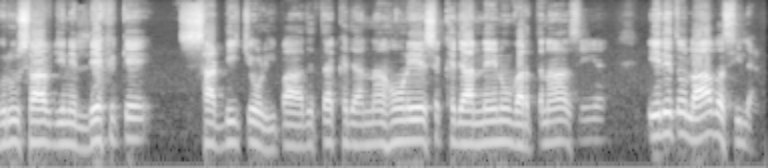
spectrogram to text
ਗੁਰੂ ਸਾਹਿਬ ਜੀ ਨੇ ਲਿਖ ਕੇ ਸਾਡੀ ਝੋਲੀ ਪਾ ਦਿੱਤਾ ਖਜ਼ਾਨਾ। ਹੁਣ ਇਸ ਖਜ਼ਾਨੇ ਨੂੰ ਵਰਤਣਾ ਅਸੀਂ ਹੈ ਇਹਦੇ ਤੋਂ ਲਾਭ ਅਸੀਂ ਲੈਣਾ।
